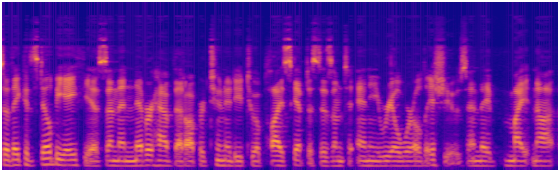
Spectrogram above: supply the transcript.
so they could still be atheists and then never have that opportunity to apply skepticism to any real world issues. And they might not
